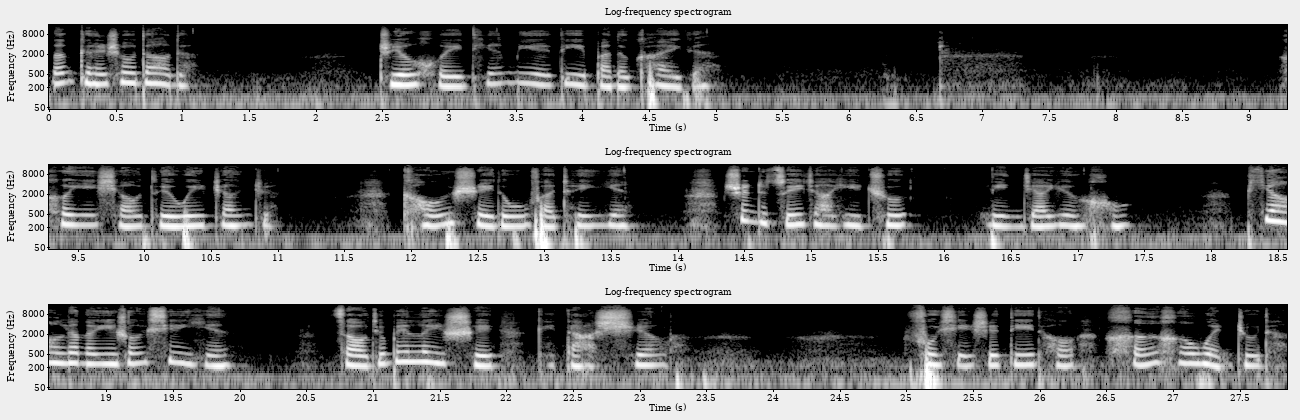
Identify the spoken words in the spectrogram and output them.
能感受到的只有毁天灭地般的快感。何音小嘴微张着，口水都无法吞咽，顺着嘴角溢出，脸颊晕红。漂亮的一双杏眼，早就被泪水给打湿了。父亲是低头狠狠吻住他，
